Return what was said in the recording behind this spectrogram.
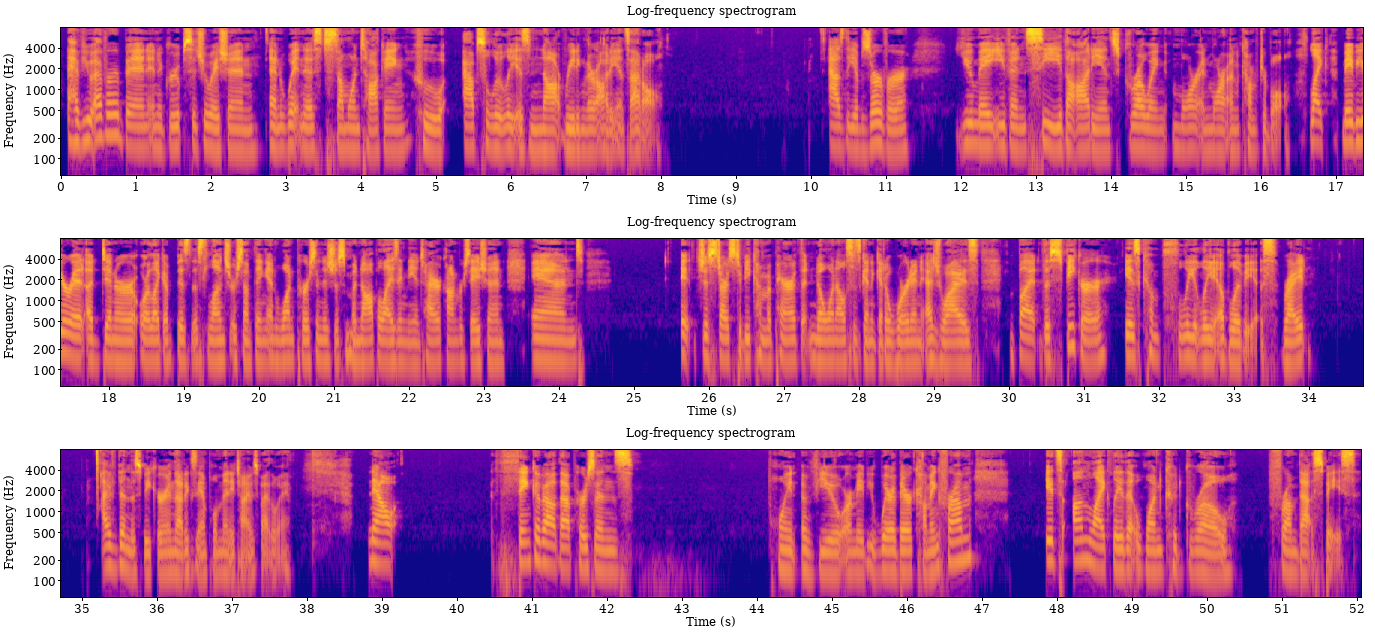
Have you ever been in a group situation and witnessed someone talking who absolutely is not reading their audience at all? As the observer, you may even see the audience growing more and more uncomfortable. Like maybe you're at a dinner or like a business lunch or something, and one person is just monopolizing the entire conversation and it just starts to become apparent that no one else is going to get a word in edgewise, but the speaker is completely oblivious, right? I've been the speaker in that example many times, by the way. Now, think about that person's point of view or maybe where they're coming from. It's unlikely that one could grow from that space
